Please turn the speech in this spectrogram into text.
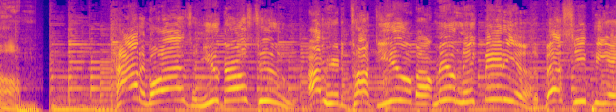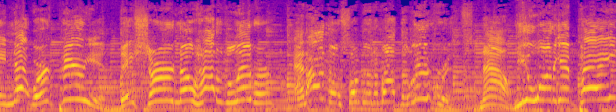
Howdy, boys, and you girls too. I'm here to talk to you about Millnic Media, the best CPA network, period. They sure know how to deliver, and I know something about deliverance. Now, you want to get paid?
